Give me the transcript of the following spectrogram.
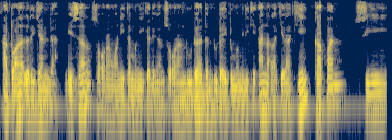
atau anak dari janda. Misal seorang wanita menikah dengan seorang duda dan duda itu memiliki anak laki-laki, kapan si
